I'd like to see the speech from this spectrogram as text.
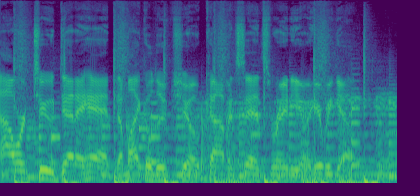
Hour two dead ahead. The Michael Duke Show, Common Sense Radio. Here we go.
